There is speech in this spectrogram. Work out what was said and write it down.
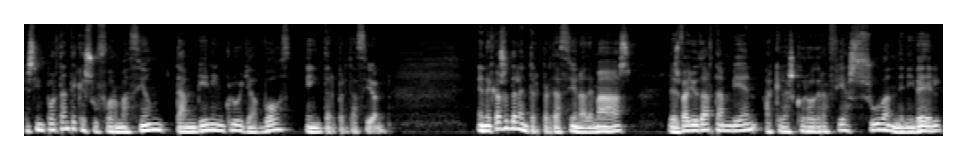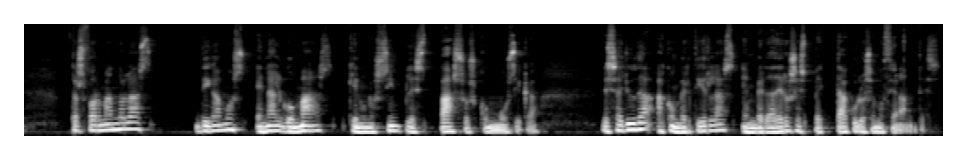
es importante que su formación también incluya voz e interpretación. En el caso de la interpretación, además, les va a ayudar también a que las coreografías suban de nivel, transformándolas, digamos, en algo más que en unos simples pasos con música. Les ayuda a convertirlas en verdaderos espectáculos emocionantes.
